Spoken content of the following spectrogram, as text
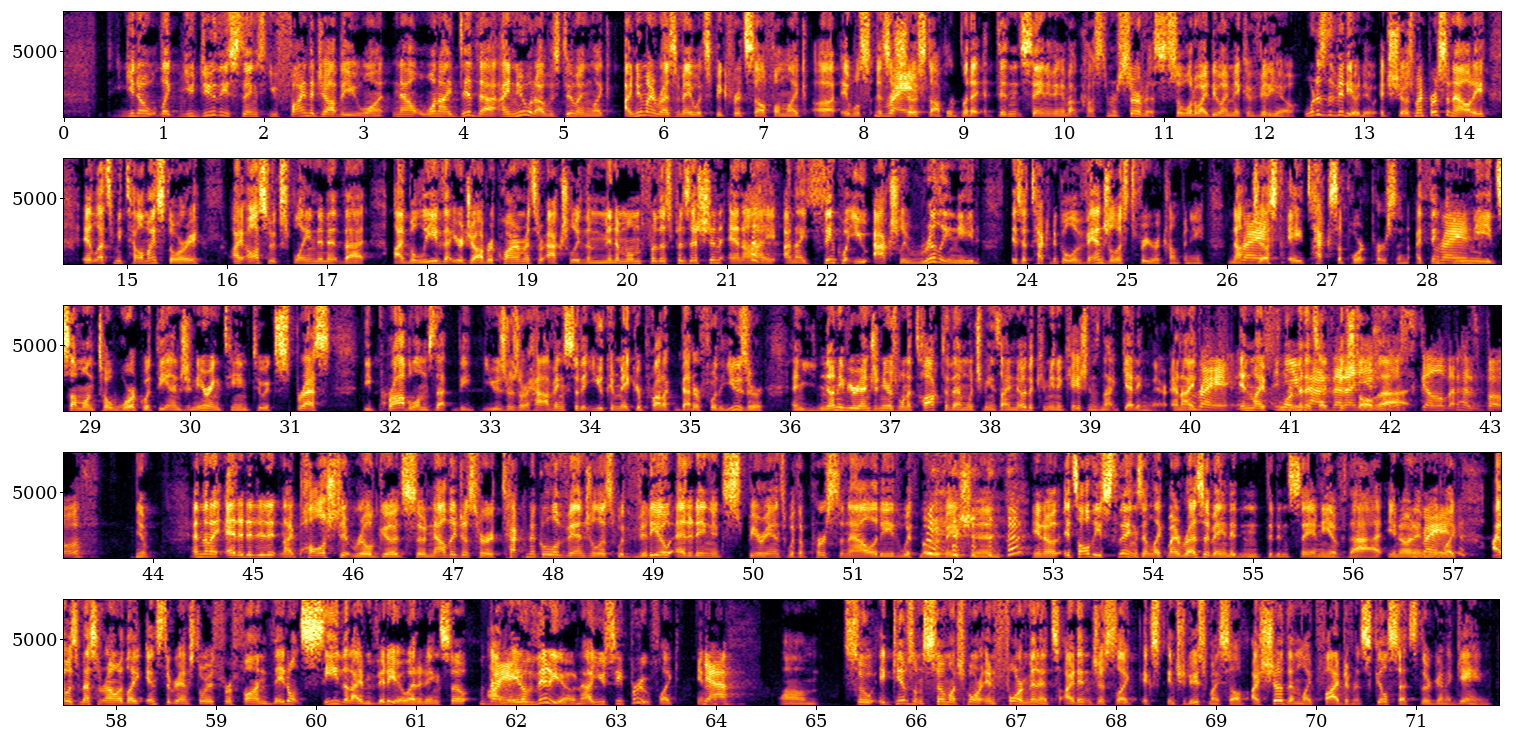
you know, like you do these things, you find a job that you want. Now, when I did that, I knew what I was doing. Like I knew my resume would speak for itself on like, uh, it was, it's Right. a showstopper, but it didn't say anything about customer service. So what do I do? I make a video. What does the video do? It shows my personality. It lets me tell my story. I also explained in it that I believe that your job requirements are actually the minimum for this position. And I, and I think what you actually really need is a technical evangelist for your company, not Right. just a tech support person. I think you need someone to work with the engineering team to express the problems that the users are having so that you can make your product better for the user. And none of your engineers want to talk to them, which means I know the communication is not getting there. And I, right. in my four minutes, I pitched all that. skill that has both. And then I edited it and I polished it real good. So now they just heard technical evangelist with video editing experience, with a personality, with motivation. you know, it's all these things. And like my resume didn't didn't say any of that. You know what I Right. mean? Like I was messing around with like Instagram stories for fun. They don't see that I'm video editing, so I made a video. Now you see proof. Like you know. yeah. Um, so it gives them so much more. In four minutes, I didn't just like ex- introduce myself. I showed them like five different skill sets they're going to gain.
